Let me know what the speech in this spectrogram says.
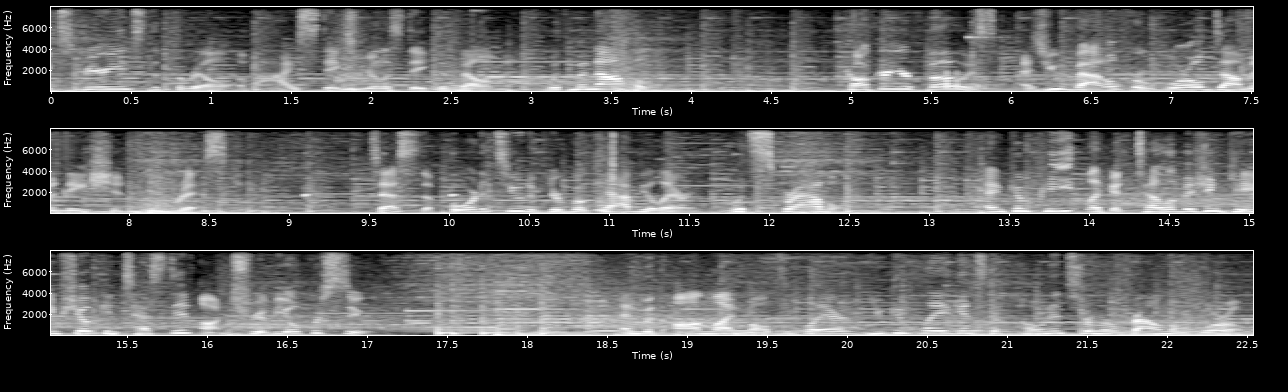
Experience the thrill of high stakes real estate development with Monopoly. Conquer your foes as you battle for world domination in Risk. Test the fortitude of your vocabulary with Scrabble. And compete like a television game show contestant on Trivial Pursuit. And with online multiplayer, you can play against opponents from around the world.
